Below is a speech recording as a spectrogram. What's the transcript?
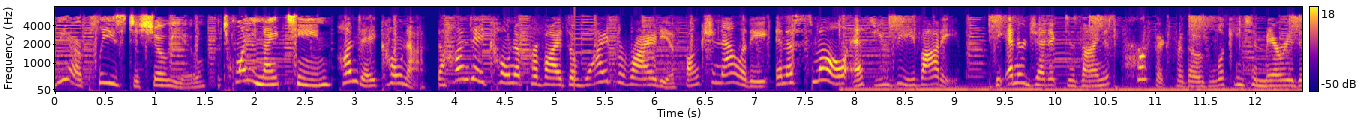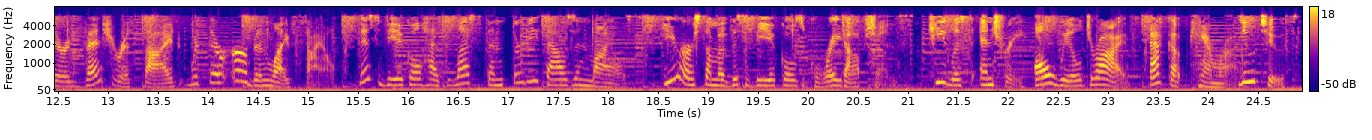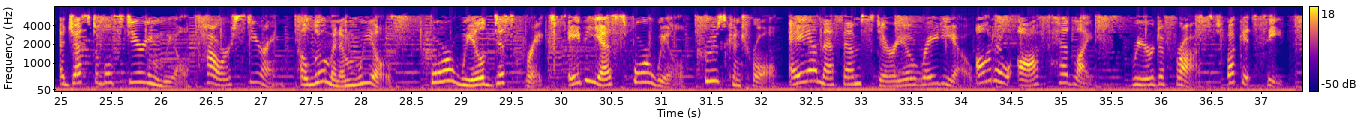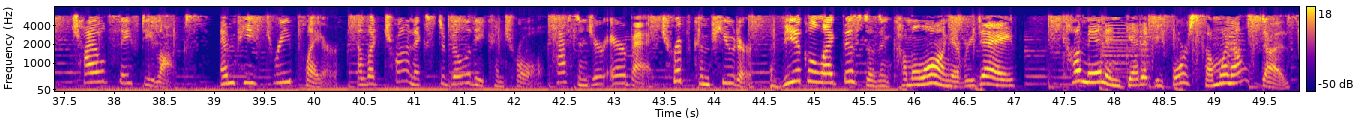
We are pleased to show you the 2019 Hyundai Kona. The Hyundai Kona provides a wide variety of functionality in a small SUV body. The energetic design is perfect for those looking to marry their adventurous side with their urban lifestyle. This vehicle has less than 30,000 miles. Here are some of this vehicle's great options. Keyless entry, all-wheel drive, backup camera, Bluetooth, adjustable steering wheel, power steering, aluminum wheels, four-wheel disc brakes, ABS four-wheel, cruise control, AM FM stereo radio, auto-off headlights, rear defrost, bucket seats, child safety locks, MP3 player, electronic stability control, passenger airbag, trip computer. A vehicle like this doesn't come along every day. Come in and get it before someone else does.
